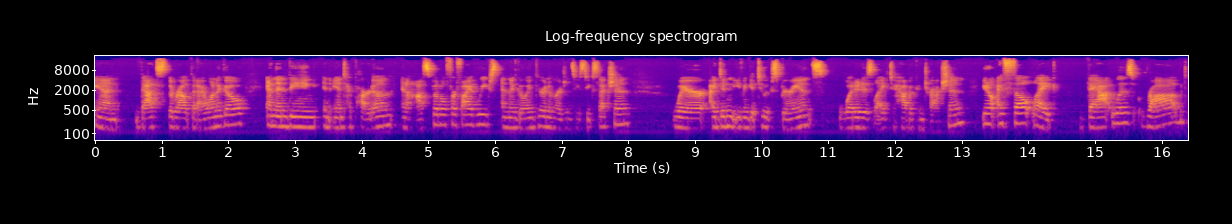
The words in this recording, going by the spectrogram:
and that's the route that I want to go. And then being an antepartum in a hospital for five weeks and then going through an emergency C section where I didn't even get to experience what it is like to have a contraction. You know, I felt like that was robbed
